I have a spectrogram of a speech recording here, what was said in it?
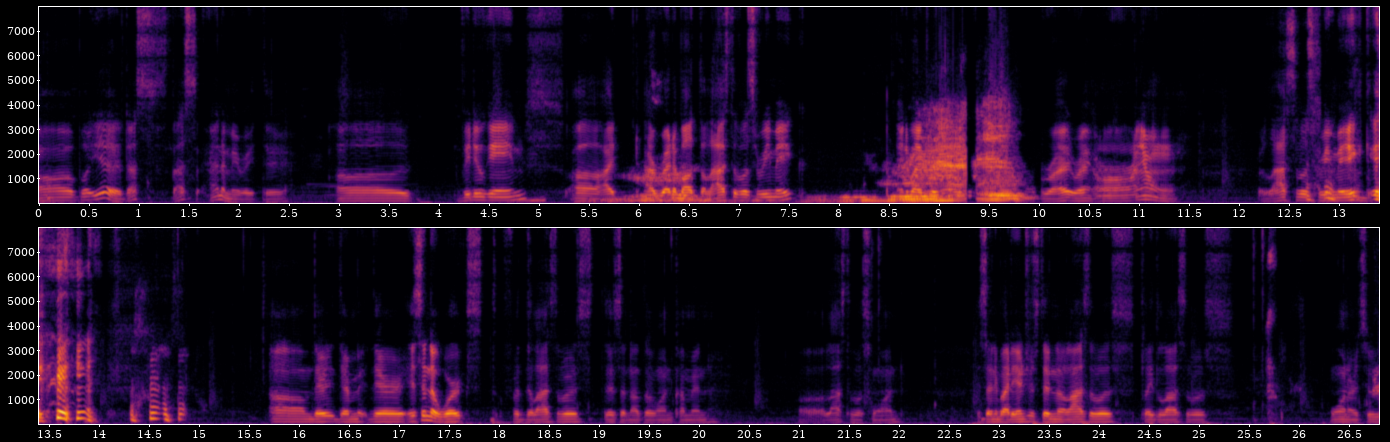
Uh, but yeah, that's that's anime right there. Uh, video games. Uh, I I read about the Last of Us remake. Anybody play that? Right, right. The Last of Us remake. um, they're they're they're it's in the works for the Last of Us. There's another one coming. Uh, Last of Us one. Is anybody interested in The Last of Us? Played The Last of Us? One or two?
